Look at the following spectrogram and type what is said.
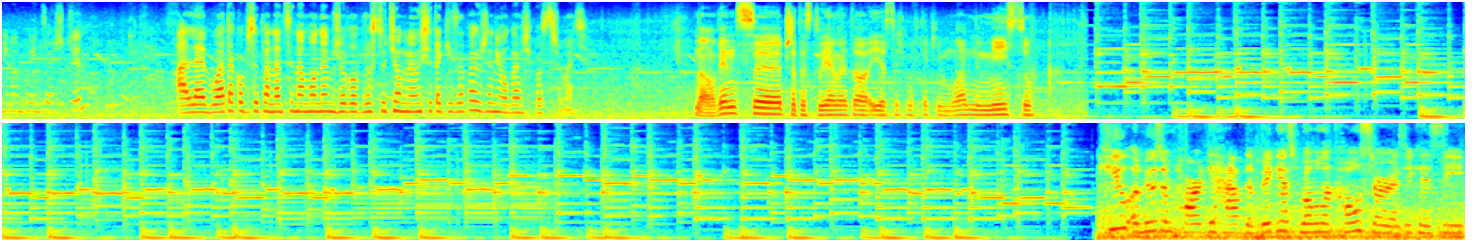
nie mam pojęcia z czym. Ale była tak obsypana cynamonem, że po prostu ciągnął się taki zapach, że nie mogłam się powstrzymać. No, więc e, przetestujemy to i jesteśmy w takim ładnym miejscu. Amusement park you have the biggest roller coaster as you can see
